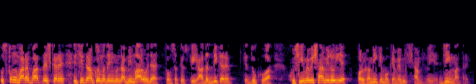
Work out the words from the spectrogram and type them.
اس کو مبارک بات پیش کریں۔ اسی طرح کوئی مدنی منڈا بیمار ہو جائے تو ہو سکے اس کی عادت بھی کریں کہ دکھ ہوا خوشی میں بھی شامل ہوئی ہے اور غمی کے موقع میں بھی شامل ہوئی ہے۔ جی ماتا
